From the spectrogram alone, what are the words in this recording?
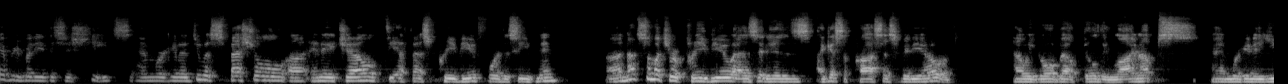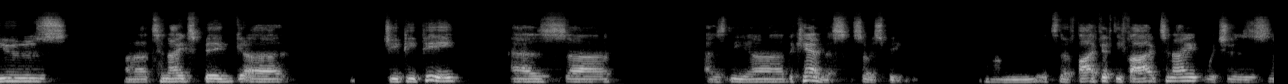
everybody, this is Sheets, and we're going to do a special uh, NHL DFS preview for this evening. Uh, not so much of a preview as it is, I guess, a process video of how we go about building lineups, and we're going to use uh, tonight's big uh, GPP as uh, as the uh, the canvas, so to speak. Um, it's the 555 tonight, which is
